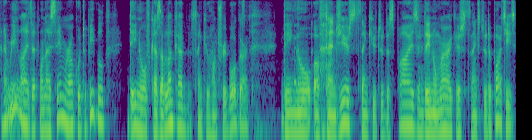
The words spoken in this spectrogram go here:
And I realize that when I say Morocco to people, they know of Casablanca, thank you, Humphrey Bogart. They know of Tangiers, thank you to the spies, and they know Marrakesh, thanks to the parties.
